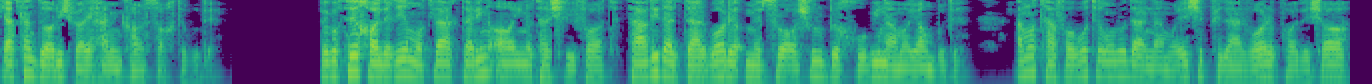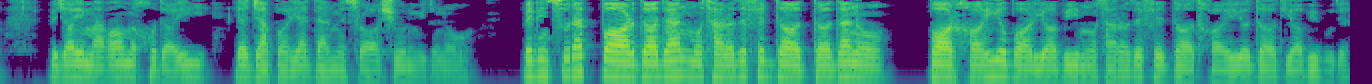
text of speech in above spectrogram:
که اصلا داریش برای همین کار ساخته بوده. به گفته خالقی مطلق در این آین و تشریفات تقلید از دربار مصر و آشور به خوبی نمایان بوده اما تفاوت اون رو در نمایش پدروار پادشاه به جای مقام خدایی یا جباریت در مصر و آشور می‌دونه و بدین صورت بار دادن مترادف داد دادن و بارخواهی و باریابی مترادف دادخواهی و دادیابی بوده.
